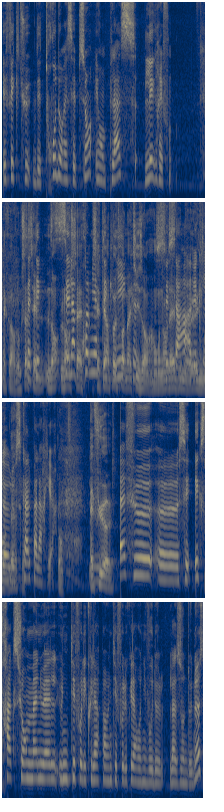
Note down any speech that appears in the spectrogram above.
effectue des trous de réception et on place les greffons. D'accord, donc ça c'est l'ancêtre. C'était un peu traumatisant. Hein. On enlève ça, avec le, scalp à l'arrière. FUE. FUE, euh, c'est extraction manuelle, unité folliculaire par unité folliculaire au niveau de la zone donneuse,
